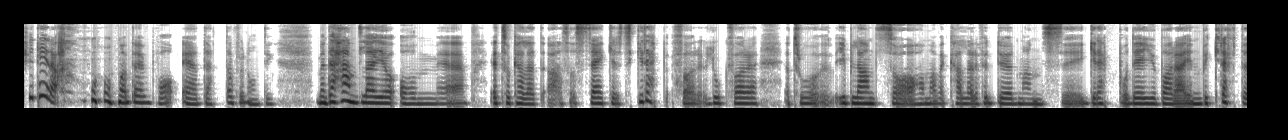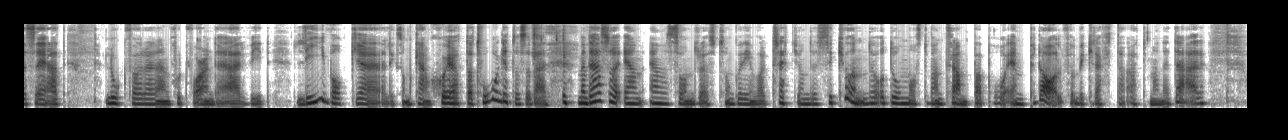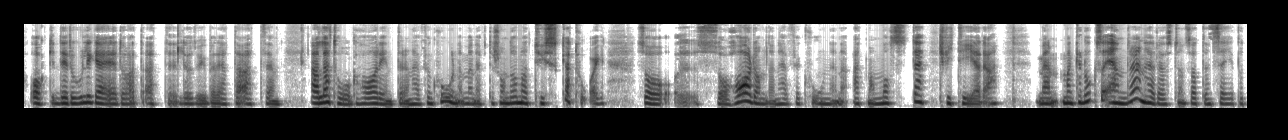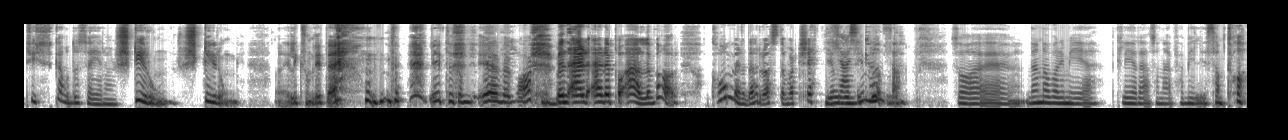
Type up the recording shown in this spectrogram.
kvittera. Vad är detta för någonting? Men det handlar ju om eh, ett så kallat alltså, säkerhetsgrepp för lokförare. Jag tror ibland så har man väl kallat det för dödmansgrepp och det är ju bara en bekräftelse att lokföraren fortfarande är vid liv och eh, liksom kan sköta tåget och sådär. Men det är alltså en, en sån röst som går in var 30 sekund och då måste man trampa på en pedal för att bekräfta att man är där. Och det roliga är då att, att Ludvig berättar att eh, alla tåg har inte den här funktionen men eftersom de har tyska tåg så, så har de den här funktionen att man måste kvittera. Men man kan också ändra den här rösten så att den säger på tyska och då säger den styrung, styrung. Liksom lite, lite som övervakning. Men är, är det på allvar? Kommer den där rösten var 30 sekund? Jajamensan. Så eh, den har varit med flera sådana här familjesamtal.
